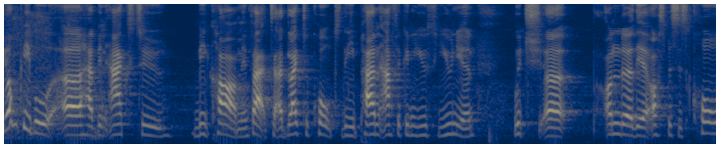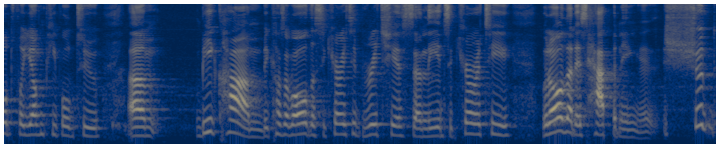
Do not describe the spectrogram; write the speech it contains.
young people uh, have been asked to be calm. In fact, I'd like to quote the Pan African Youth Union, which uh, under their auspices called for young people to um, be calm because of all the security breaches and the insecurity with all that is happening. Should,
